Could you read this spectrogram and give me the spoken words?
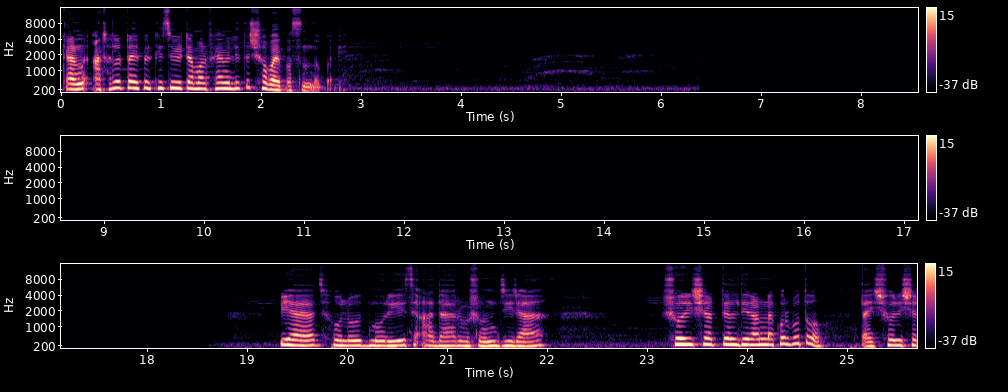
কারণ আঠালো টাইপের খিচুড়িটা আমার ফ্যামিলিতে সবাই পছন্দ করে। পেঁয়াজ, হলুদ, মরিচ, আদা, রসুন, জিরা। সরিষার তেল দিয়ে রান্না করব তো, তাই সরিষার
